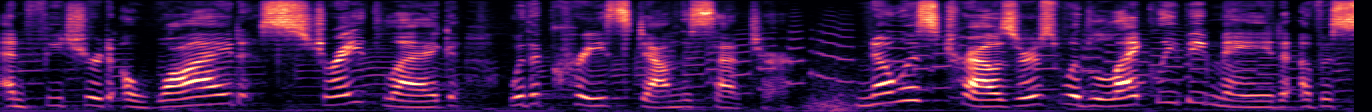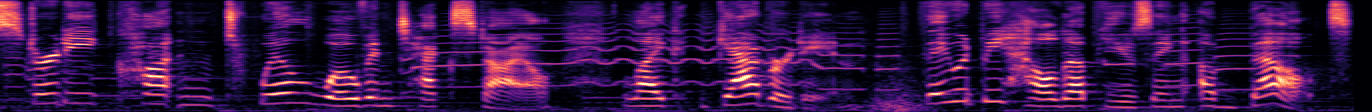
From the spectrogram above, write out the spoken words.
and featured a wide, straight leg with a crease down the center. Noah's trousers would likely be made of a sturdy cotton twill woven textile, like gabardine. They would be held up using a belt,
